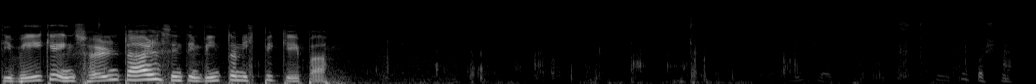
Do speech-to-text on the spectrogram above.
Die Wege ins Höllental sind im Winter nicht begehbar. Super Stelle.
